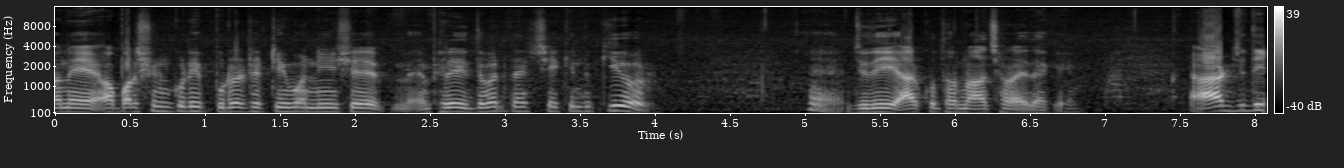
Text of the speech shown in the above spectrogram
মানে অপারেশন করে পুরোটা টিউমার নিয়ে এসে ফেলে দিতে পারি, তাহলে সে কিন্তু কিওর হ্যাঁ যদি আর কোথাও না ছড়ায় থাকে। আর যদি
